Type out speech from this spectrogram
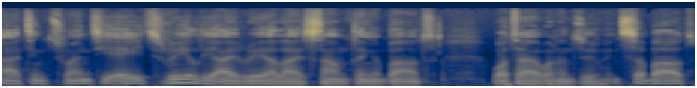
I think 28 really I realized something about what I want to do. It's about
